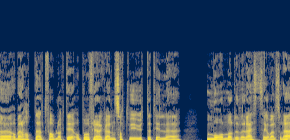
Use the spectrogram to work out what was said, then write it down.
eh, og bare hatt det helt fabelaktig. Og på fredag kvelden satt vi ute til uh, månen hadde reist seg og vel så det.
